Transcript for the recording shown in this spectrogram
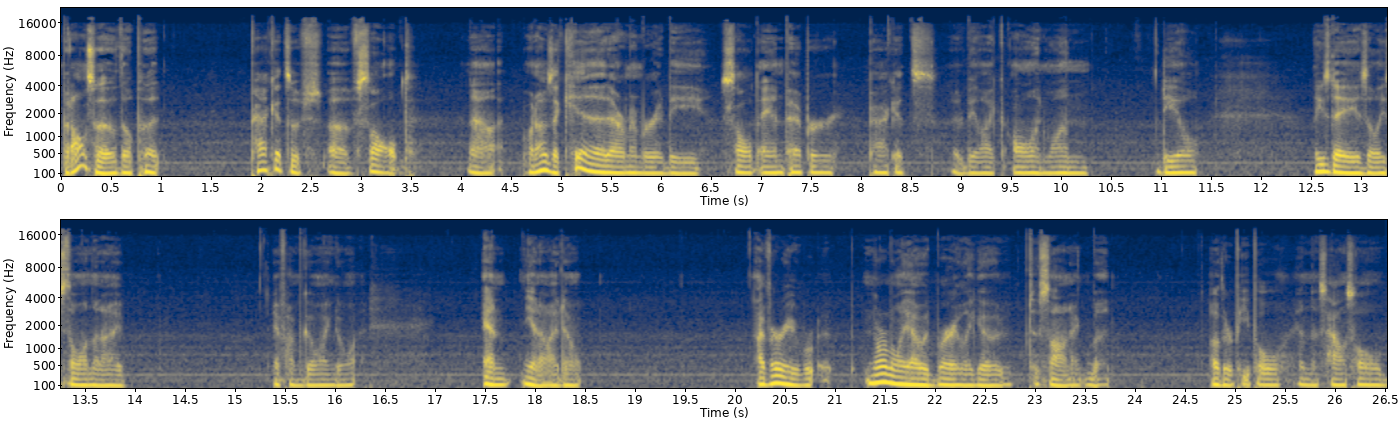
But also, they'll put packets of, of salt. Now, when I was a kid, I remember it'd be salt and pepper packets. It'd be like all in one deal. These days, at least the one that I, if I'm going to one, and, you know, I don't, I very, normally I would rarely go to Sonic, but other people in this household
